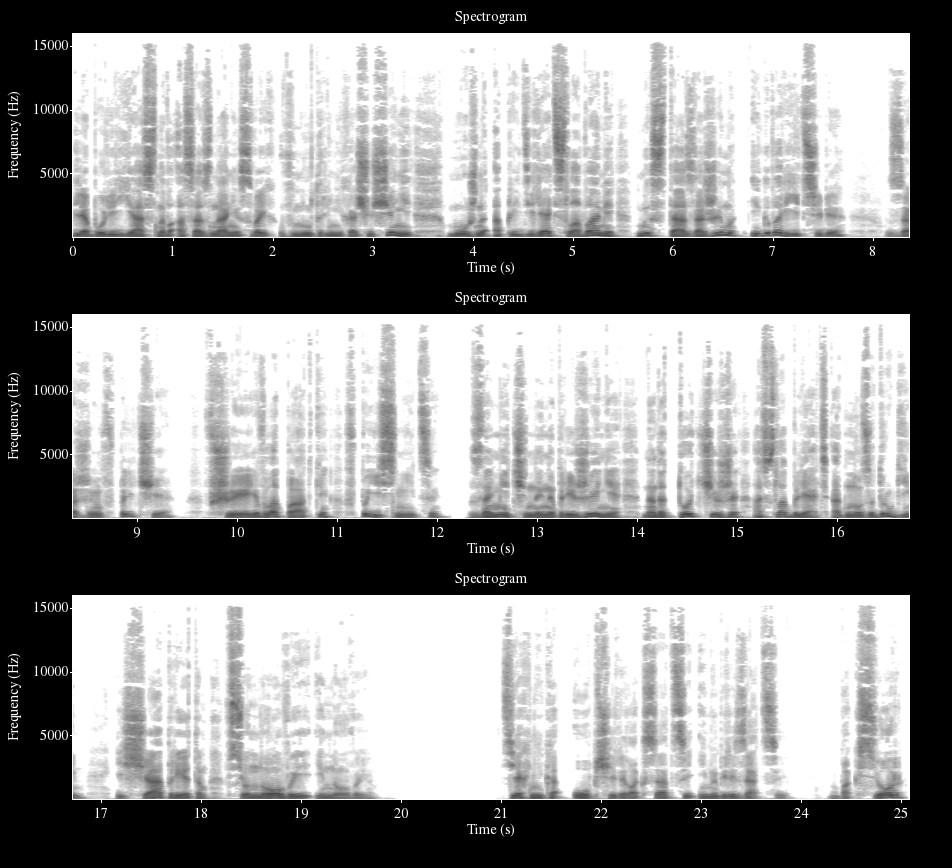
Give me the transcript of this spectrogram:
для более ясного осознания своих внутренних ощущений можно определять словами места зажима и говорить себе «зажим в плече», в шее, в лопатке, в пояснице. Замеченное напряжение надо тотчас же ослаблять одно за другим, ища при этом все новые и новые. Техника общей релаксации и мобилизации. Боксер,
